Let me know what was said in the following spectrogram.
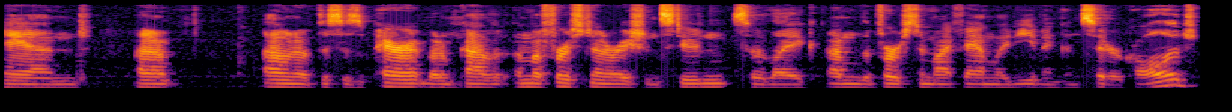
and I don't I don't know if this is apparent, but I'm kind of I'm a first generation student, so like I'm the first in my family to even consider college.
